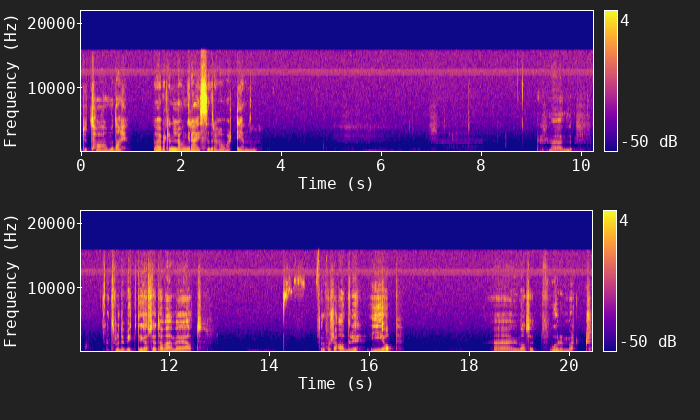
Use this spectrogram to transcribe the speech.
du tar med deg? Det har vært en lang reise dere har vært igjennom. Men jeg tror det viktigste jeg tar med meg, er at for det første aldri gi opp. Eh, uansett hvor mørkt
